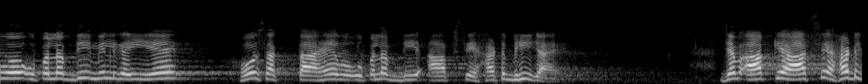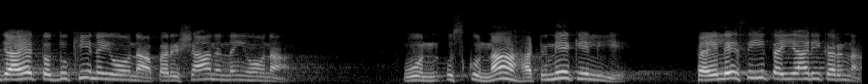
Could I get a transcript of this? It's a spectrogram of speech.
वो उपलब्धि मिल गई है, हो सकता है वो उपलब्धि आपसे हट भी जाए। जब आपके हाथ से हट जाए तो दुखी नहीं होना, परेशान नहीं होना। वो उसको ना हटने के लिए पहले से ही तैयारी करना।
